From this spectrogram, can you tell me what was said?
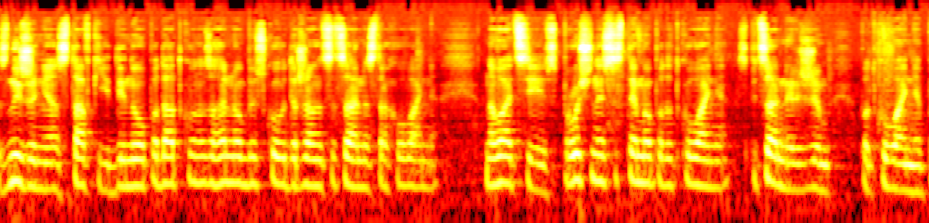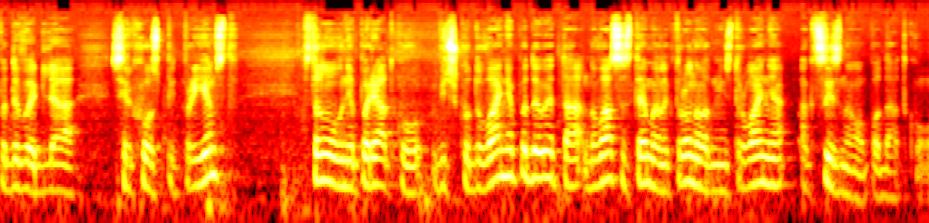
зниження ставки єдиного податку на загальнообов'язкове державне соціальне страхування, новації спрощеної системи оподаткування, спеціальний режим оподаткування ПДВ для сільхозпідприємств, встановлення порядку відшкодування ПДВ та нова система електронного адміністрування акцизного податку.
